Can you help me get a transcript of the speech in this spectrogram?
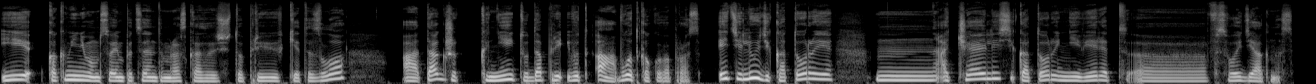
и как минимум своим пациентам рассказывает, что прививки – это зло, а также к ней туда при... И вот, а, вот какой вопрос. Эти люди, которые м, отчаялись и которые не верят э, в свой диагноз,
